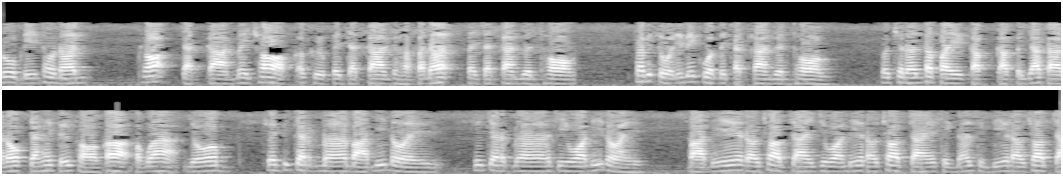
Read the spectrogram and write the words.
รูปนี้เท่านั้น เพราะจัดการไม่ชอบก็คือเป็นจัดการกหาปณะไปจัดการเงินทอง พระพิสุนี้ไม่ควรไปจัดการเงินทอง เพราะฉะนั้นถ้าไปกับกับปยาการกจะให้ซื้อของก็บอกว่าโยมช่วยพิจารณาบาทนี้หน่อย พิจารณาจีวรนี้หน่อย บาทนี้เราชอบใจจีวรนี้เราชอบใจ สิ่งนั้นสิ่งนี้เราชอบใจ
